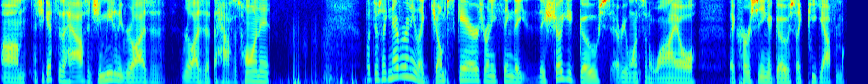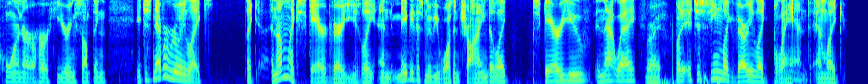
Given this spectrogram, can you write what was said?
um, and she gets to the house and she immediately realizes realizes that the house is haunted. But there's like never any like jump scares or anything. They they show you ghosts every once in a while like her seeing a ghost like peek out from a corner or her hearing something. It just never really like like and i'm like scared very easily. And maybe this movie wasn't trying to like scare you in that way. Right. but it just seemed like very like bland and like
